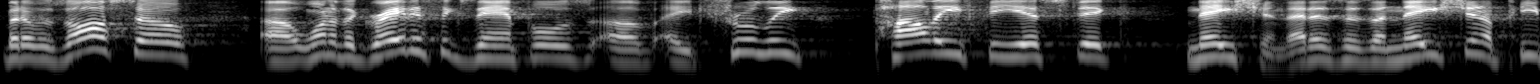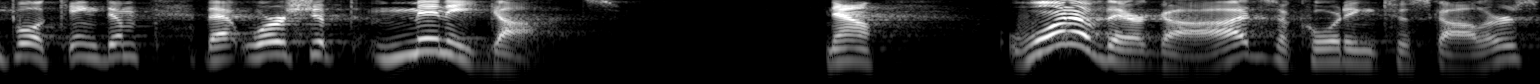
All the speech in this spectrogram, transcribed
but it was also uh, one of the greatest examples of a truly polytheistic nation. That is, as a nation, a people, a kingdom that worshiped many gods. Now, one of their gods, according to scholars,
